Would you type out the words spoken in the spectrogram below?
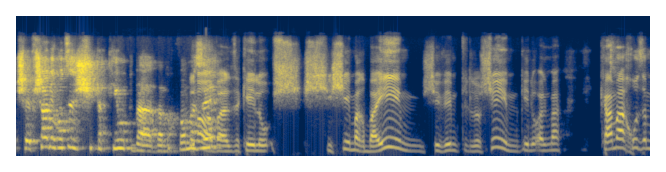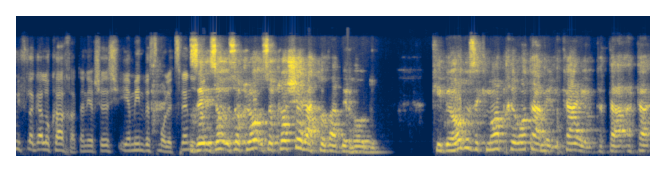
שאפשר לראות איזו שיטתיות במקום לא, הזה. אבל זה כאילו 60-40, 70-30, כאילו, על מה... כמה אחוז המפלגה לוקחת? אני חושב שיש ימין ושמאל. אצלנו... זה, זו, זאת, לא, זאת לא שאלה טובה בהודו. כי בהודו זה כמו הבחירות האמריקאיות, אתה, אתה,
